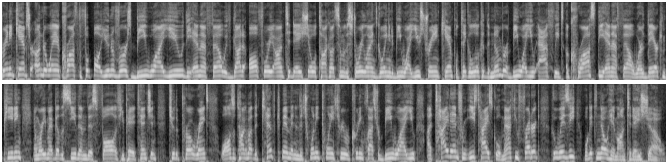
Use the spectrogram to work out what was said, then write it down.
Training camps are underway across the football universe, BYU, the NFL. We've got it all for you on today's show. We'll talk about some of the storylines going into BYU's training camp. We'll take a look at the number of BYU athletes across the NFL, where they are competing and where you might be able to see them this fall if you pay attention to the pro ranks. We'll also talk about the 10th commitment in the 2023 recruiting class for BYU, a tight end from East High School, Matthew Frederick. Who is he? We'll get to know him on today's show.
